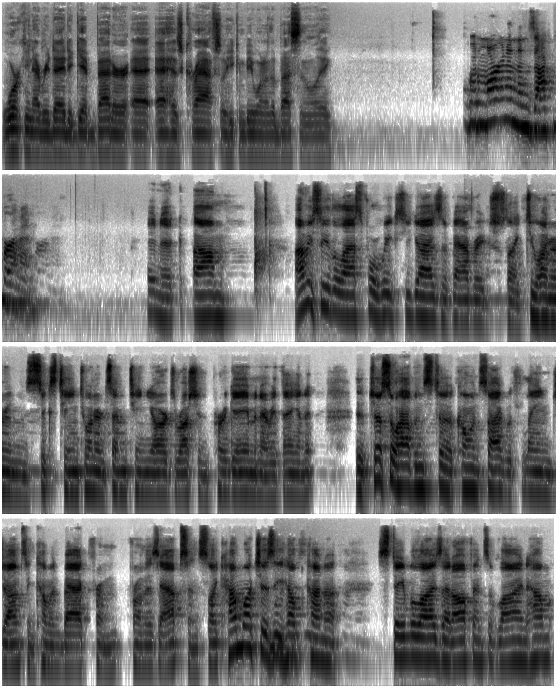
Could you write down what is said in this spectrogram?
working every day to get better at, at his craft, so he can be one of the best in the league. We'll go to Martin and then Zach Berman. Hey Nick. Um, obviously the last four weeks you guys have averaged like 216 217 yards rushing per game and everything and it it just so happens to coincide with lane johnson coming back from from his absence like how much has he helped kind of stabilize that offensive line how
